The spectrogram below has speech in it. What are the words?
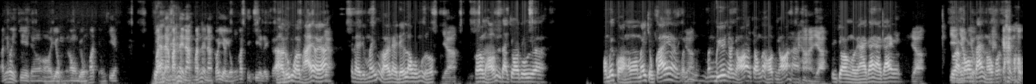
bánh có gì chia cho họ dùng không dùng hết dùng chia dạ. bánh nè bánh này nè bánh này nè có giờ dùng hết thì chia lại à, đúng rồi phải rồi á dạ. cái này thì mấy loại này để lâu không được dạ còn hôm người ta cho tôi ờ, không biết còn mấy chục cái bánh, dạ. bánh bía nhỏ nhỏ trong cái hộp nhỏ này à, dạ. tôi cho người hai cái hai cái dạ. tôi ăn con cái một cái một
